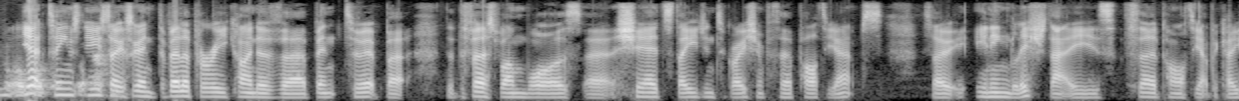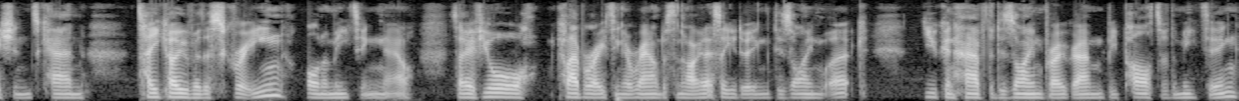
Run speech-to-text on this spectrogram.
What, yeah, what, Teams what news. So it's again developery kind of uh, bent to it, but the, the first one was uh, shared stage integration for third-party apps. So in English, that is third-party applications can take over the screen on a meeting now. So if you're collaborating around a scenario, let's say you're doing design work, you can have the design program be part of the meeting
